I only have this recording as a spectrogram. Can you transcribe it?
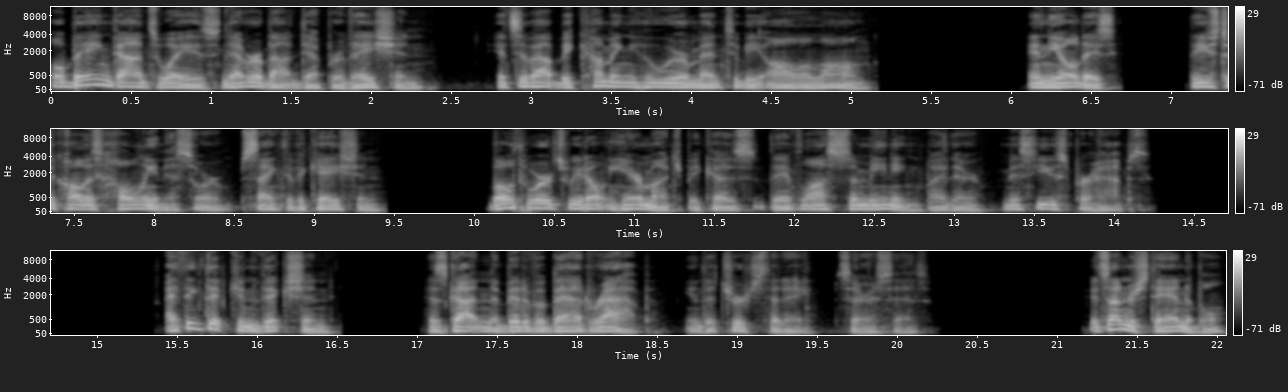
Obeying God's way is never about deprivation, it's about becoming who we were meant to be all along. In the old days, they used to call this holiness or sanctification. Both words we don't hear much because they've lost some meaning by their misuse, perhaps. I think that conviction has gotten a bit of a bad rap in the church today, Sarah says. It's understandable.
